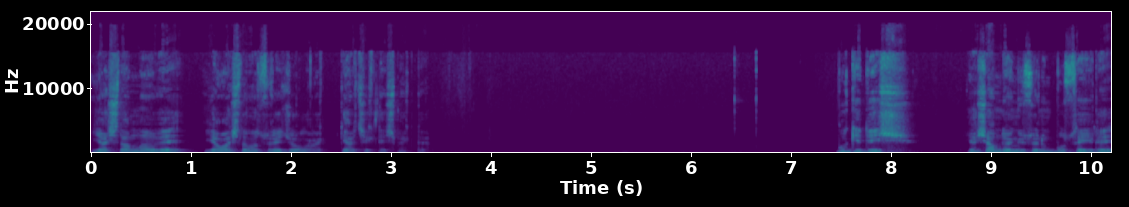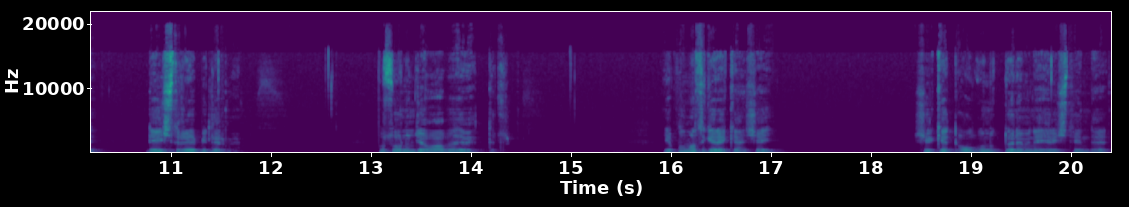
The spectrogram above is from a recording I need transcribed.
yaşlanma ve yavaşlama süreci olarak gerçekleşmekte. Bu gidiş yaşam döngüsünün bu seyri değiştirebilir mi? Bu sorunun cevabı evettir. Yapılması gereken şey şirket olgunluk dönemine eriştiğinde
